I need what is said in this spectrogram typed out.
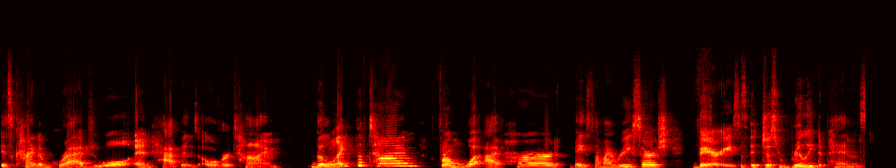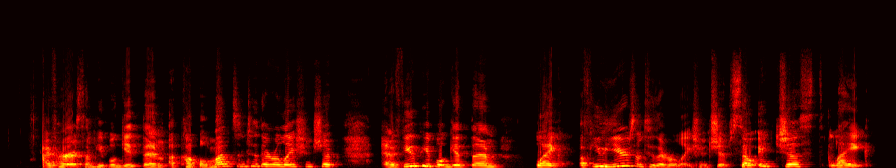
is kind of gradual and happens over time. The length of time from what I've heard based on my research varies. It just really depends. I've heard some people get them a couple months into their relationship and a few people get them like a few years into their relationship. So it just like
